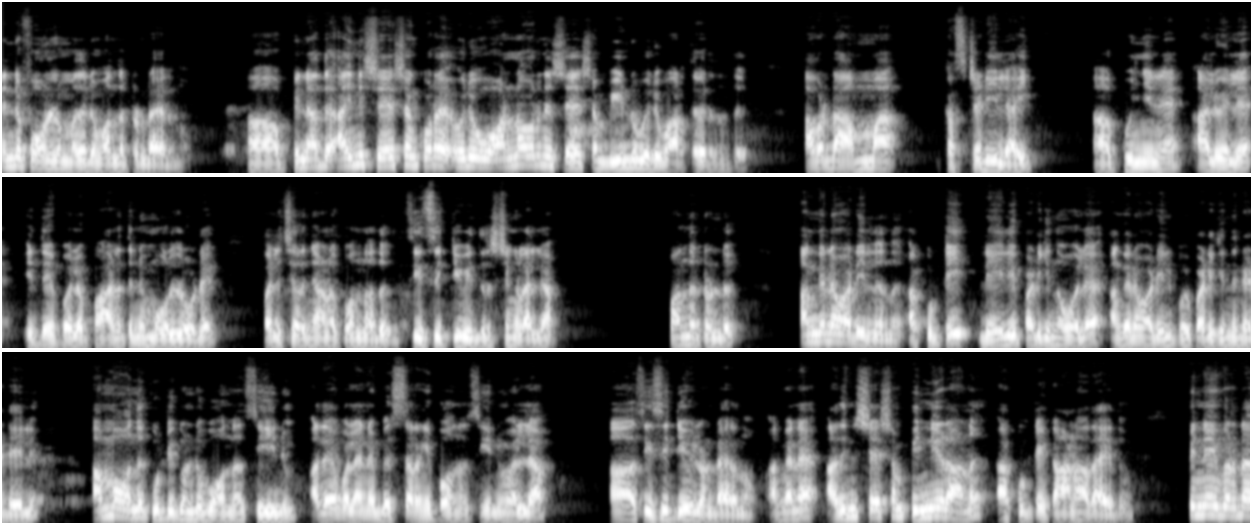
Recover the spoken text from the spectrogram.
എന്റെ ഫോണിലും അതിലും വന്നിട്ടുണ്ടായിരുന്നു. പിന്നെ അത് അതിന് ശേഷം കുറെ ഒരു വൺ അവറിന് ശേഷം വീണ്ടും ഒരു വാർത്ത വരുന്നത്. അവരുടെ അമ്മ കസ്റ്റഡിയിലായി. കുഞ്ഞിനെ ആലുവയിലെ ഇതേപോലെ പാലത്തിന് മുകളിലൂടെ വലിച്ചെറിഞ്ഞാണ് കൊന്നത്. സി സി ടി വി ദൃശ്യങ്ങളെല്ലാം വന്നിട്ടുണ്ട്. അംഗനവാടിയിൽ നിന്ന്. ആ കുട്ടി ഡെയിലി പഠിക്കുന്ന പോലെ അംഗനവാടിയിൽ പോയി പഠിക്കുന്നതിനിടയിൽ അമ്മ വന്ന് കുട്ടി കൊണ്ടുപോകുന്ന സീനും അതേപോലെ തന്നെ ബസ് ഇറങ്ങി പോകുന്ന സീനും എല്ലാം സി സി ടി വിയിൽ ഉണ്ടായിരുന്നു. അങ്ങനെ അതിനുശേഷം പിന്നീടാണ് ആ കുട്ടിയെ കാണാതായതും. പിന്നെ ഇവരുടെ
